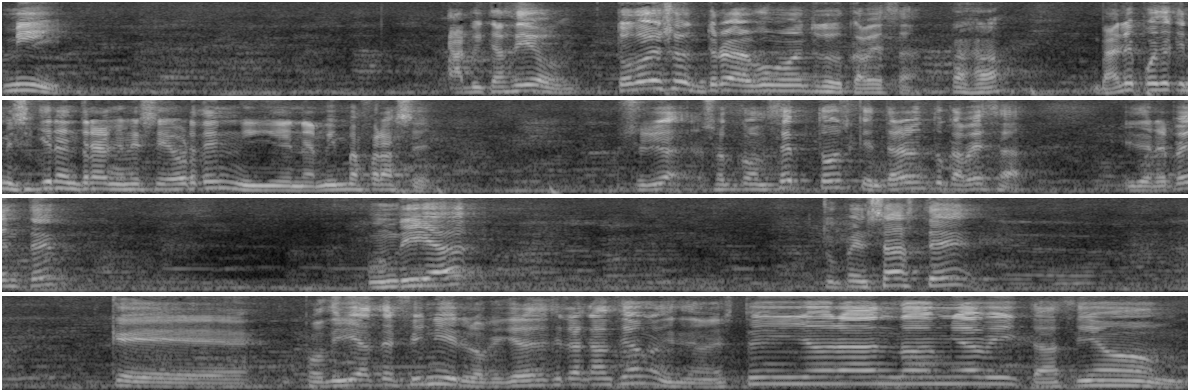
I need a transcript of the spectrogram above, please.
Mi. Habitación. Todo eso entró en algún momento de tu cabeza. Ajá. ¿Vale? Puede que ni siquiera entraran en ese orden ni en la misma frase. Son conceptos que entraron en tu cabeza. Y de repente, un día, tú pensaste que podías definir lo que quiere decir la canción diciendo estoy llorando en mi habitación,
